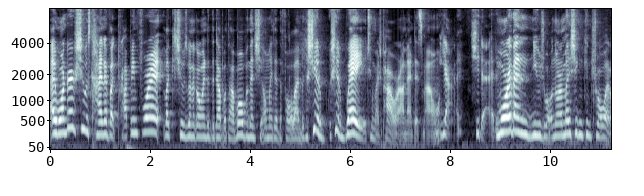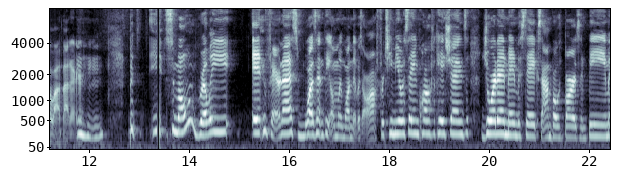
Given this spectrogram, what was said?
I wonder if she was kind of like prepping for it, like she was going to go into the double double, but then she only did the full line because she had she had way too much power on that dismount. Yeah, she did more than usual. Normally, she can control it a lot better. Mm-hmm. But Simone really in fairness, wasn't the only one that was off for Team USA in qualifications. Jordan made mistakes on both bars and beam.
